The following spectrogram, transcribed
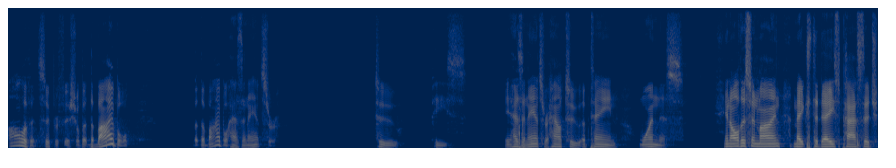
All of it superficial. But the Bible, but the Bible has an answer to peace. It has an answer how to obtain oneness. And all this in mind makes today's passage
